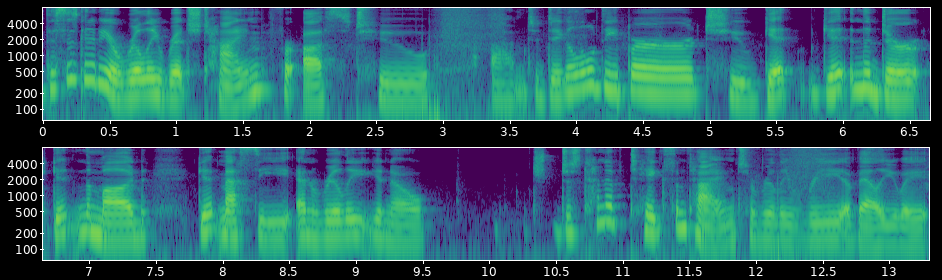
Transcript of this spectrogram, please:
this is going to be a really rich time for us to um, to dig a little deeper, to get get in the dirt, get in the mud, get messy and really, you know, just kind of take some time to really reevaluate,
